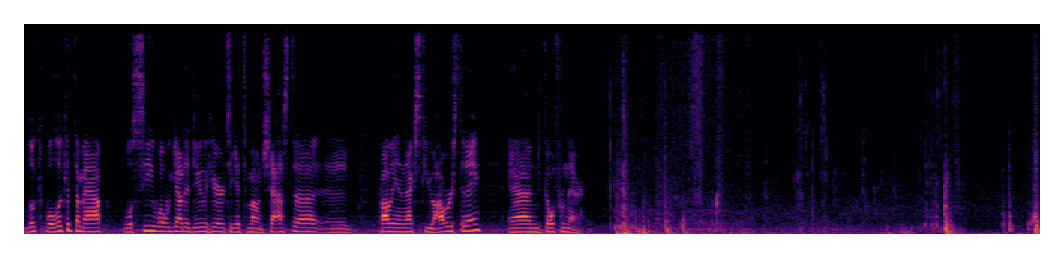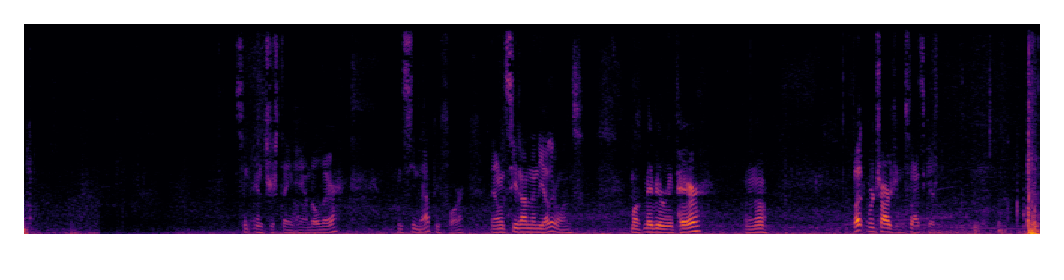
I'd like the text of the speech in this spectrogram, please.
look, we'll look at the map, we'll see what we gotta do here to get to Mount Shasta, uh, probably in the next few hours today, and go from there. It's an interesting handle there. I haven't seen that before. I don't see it on the other ones Well, maybe a repair. I don't know. But we're charging, so that's good.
